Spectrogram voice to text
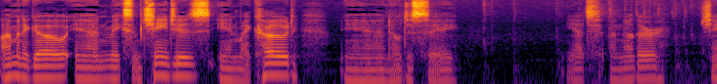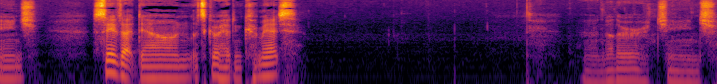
I'm going to go and make some changes in my code, and I'll just say yet another change. Save that down. Let's go ahead and commit. Another change.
